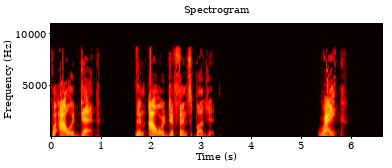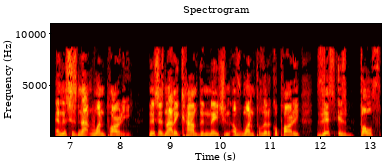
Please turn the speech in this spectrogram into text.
for our debt than our defense budget. Right? And this is not one party. This is not a condemnation of one political party. This is both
